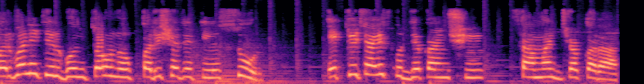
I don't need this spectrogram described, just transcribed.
परभणीतील गुंतवणूक परिषदेतील सूर एक्केचाळीस उद्योगांशी सामंज्य करार.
